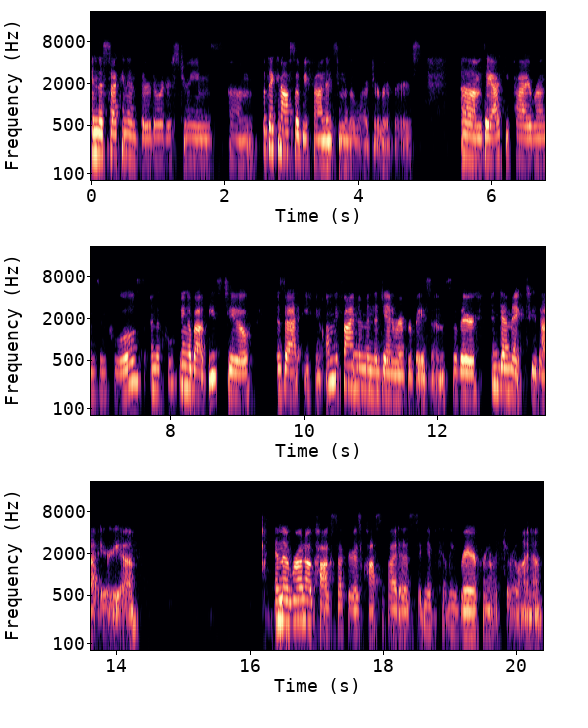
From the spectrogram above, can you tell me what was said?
in the second and third order streams, um, but they can also be found in some of the larger rivers. Um, they occupy runs and pools. And the cool thing about these two is that you can only find them in the Dan River Basin. So they're endemic to that area. And the Roanoke hogsucker is classified as significantly rare for North Carolina.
